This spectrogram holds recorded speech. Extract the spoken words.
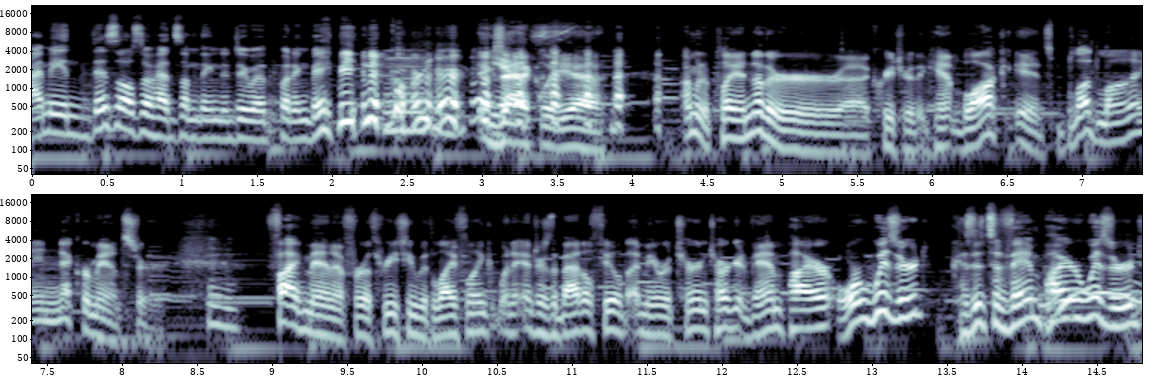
I mean, this also had something to do with putting baby in a corner. Exactly. Yeah. I'm gonna play another uh, creature that can't block. It's Bloodline Necromancer. Five mana for a 3-2 with lifelink. When it enters the battlefield, I may return target vampire or wizard, because it's a vampire wizard,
